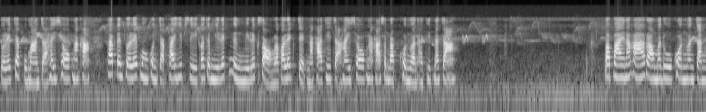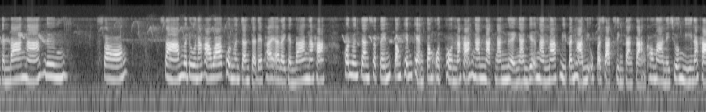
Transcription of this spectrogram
ตัวเลขจากกุมารจะให้โชคนะคะ ถ้าเป็นตัวเลขมงคลจากไพ่ยิปซีก็จะมีเลข 1 มีเลข 2 แล้วก็เลข 7 นะคะ ที่จะให้โชคนะคะสำหรับคนวันอาทิตย์นะจ๊ะต่อไปนะคะ เรามาดูคนวันจันทร์กันบ้างนะ 1 2 3 มาดูนะคะว่าคนวันจันทร์จะได้ไพ่อะไรกันบ้างนะคะ คนวันจันทร์สเตนต้องเข้มแข็งต้องอดทนนะคะ งานหนักงานเหนื่อยงานเยอะงานมากมีปัญหามีอุปสรรคสิ่งต่างๆ เข้ามาในช่วงนี้นะคะ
